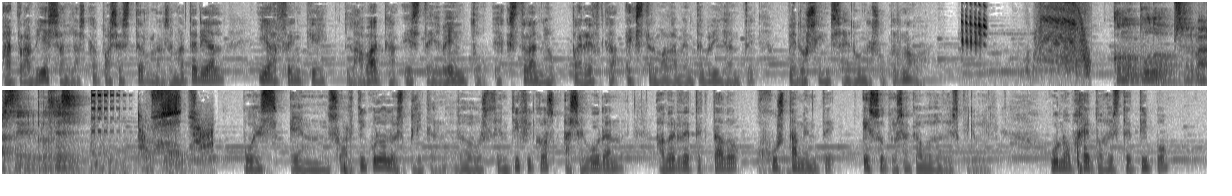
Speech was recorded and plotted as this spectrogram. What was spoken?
atraviesan las capas externas de material y hacen que la vaca, este evento extraño, parezca extremadamente brillante, pero sin ser una supernova. ¿Cómo pudo observarse el proceso? Pues en su artículo lo explican. Los científicos aseguran haber detectado justamente eso que os acabo de describir. Un objeto de este tipo,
